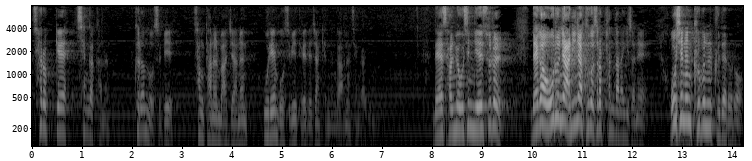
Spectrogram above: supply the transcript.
새롭게 생각하는 그런 모습이 성탄을 맞이하는 우리의 모습이 되어야 되지 않겠는가 하는 생각입니다. 내 삶에 오신 예수를 내가 옳으냐 아니냐 그것으로 판단하기 전에 오시는 그분을 그대로로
